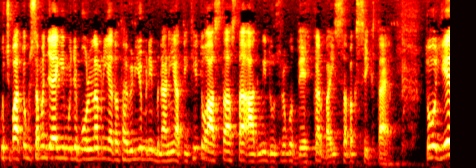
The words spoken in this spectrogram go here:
कुछ बातों की समझ आएगी। मुझे बोलना भी नहीं आता था वीडियो भी नहीं बनानी आती थी तो आस्ता आस्ता आदमी दूसरों को देख भाई सबक सीखता है। तो ये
